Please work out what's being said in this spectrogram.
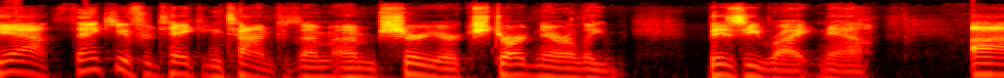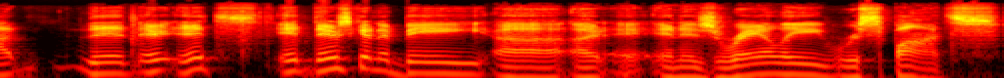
Yeah, thank you for taking time because I'm I'm sure you're extraordinarily busy right now. Uh, it's it, there's going to be uh, a, an Israeli response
